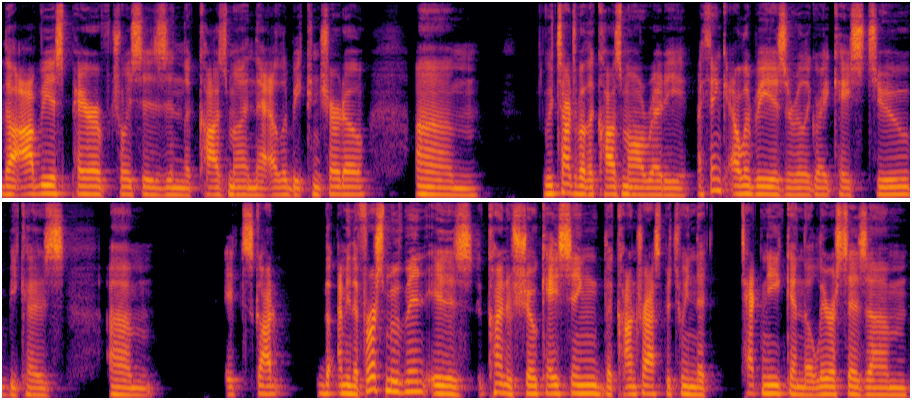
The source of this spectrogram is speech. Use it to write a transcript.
the obvious pair of choices in the Cosma and the Ellerby concerto. Um, we talked about the Cosma already. I think Ellerby is a really great case too because um, it's got. I mean, the first movement is kind of showcasing the contrast between the technique and the lyricism.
